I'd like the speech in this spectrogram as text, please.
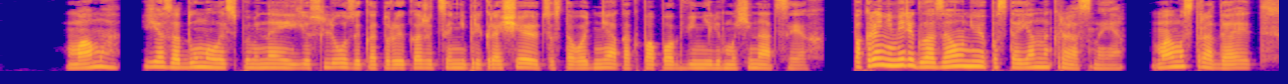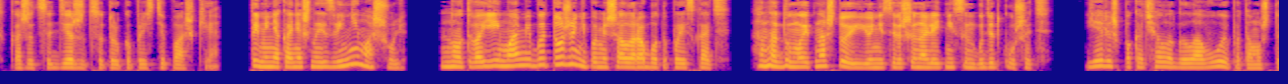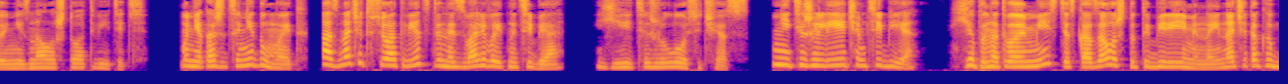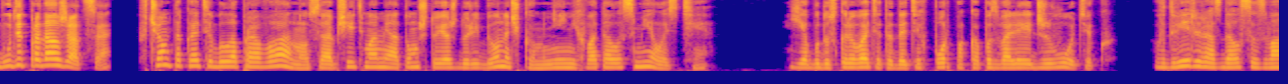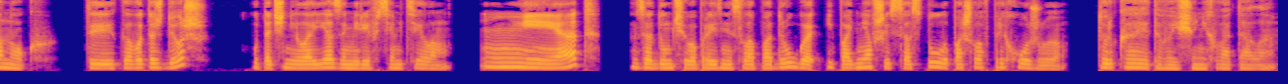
«Мама?» Я задумалась, вспоминая ее слезы, которые, кажется, не прекращаются с того дня, как папу обвинили в махинациях. По крайней мере, глаза у нее постоянно красные. Мама страдает, кажется, держится только при Степашке. «Ты меня, конечно, извини, Машуль, но твоей маме бы тоже не помешало работу поискать. Она думает, на что ее несовершеннолетний сын будет кушать. Я лишь покачала головой, потому что не знала, что ответить. Мне кажется, не думает. А значит, всю ответственность взваливает на тебя. Ей тяжело сейчас. Не тяжелее, чем тебе. Я бы на твоем месте сказала, что ты беременна, иначе так и будет продолжаться. В чем-то Катя была права, но сообщить маме о том, что я жду ребеночка, мне не хватало смелости. Я буду скрывать это до тех пор, пока позволяет животик. В двери раздался звонок. «Ты кого-то ждешь? уточнила я, замерев всем телом. «Нет», — задумчиво произнесла подруга и, поднявшись со стула, пошла в прихожую. Только этого еще не хватало.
